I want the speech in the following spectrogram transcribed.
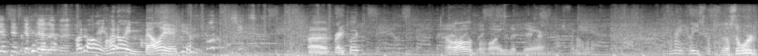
dip, dip, dip, dip, dip, dip. How do I how do I melee again? Oh, shit. Uh, right click? Oh boy, look at there. That's phenomenal. Can I please switch to the sword?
